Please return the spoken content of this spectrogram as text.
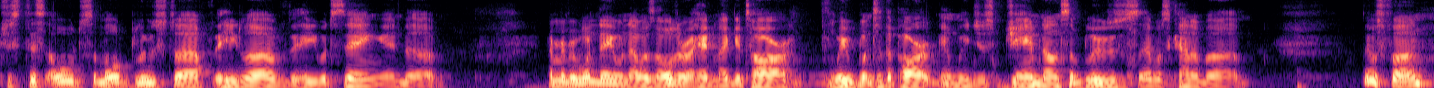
just this old, some old blues stuff that he loved that he would sing. And uh, I remember one day when I was older, I had my guitar. We went to the park and we just jammed on some blues. That was kind of uh, it was fun.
